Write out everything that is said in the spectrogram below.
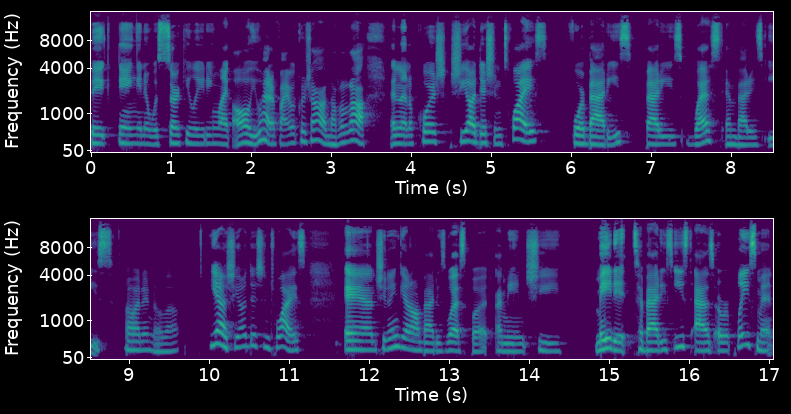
big thing, and it was circulating like, oh, you had a fight with Chrisean, da da da. And then of course she auditioned twice for Baddies, Baddies West and Baddies East. Oh, I didn't know that. Yeah, she auditioned twice and she didn't get on Baddies West, but I mean, she made it to Baddies East as a replacement.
